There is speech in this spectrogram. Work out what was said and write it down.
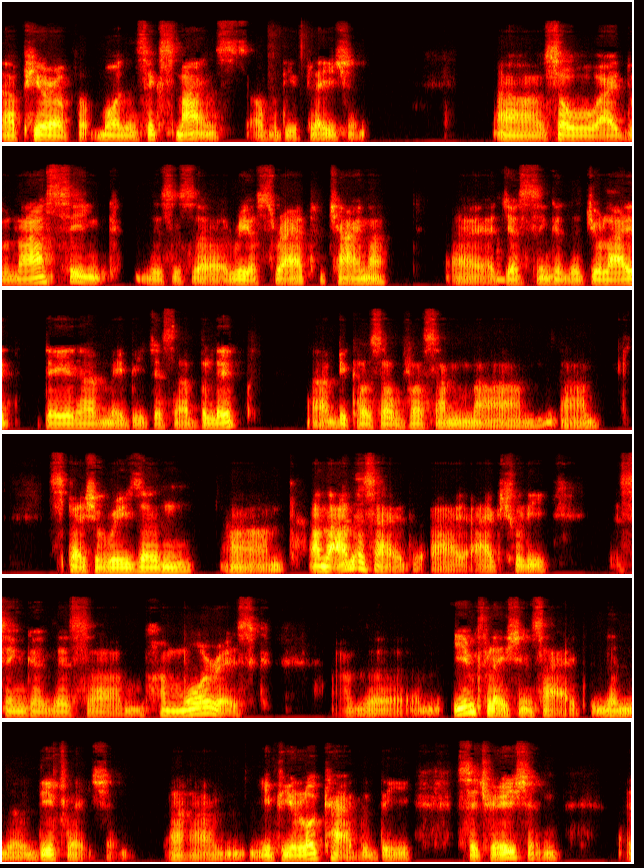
a period of more than six months of deflation. Uh, so I do not think this is a real threat to China. I just think the July data maybe just a blip uh, because of uh, some um, um, special reason. Um, on the other side, I actually think there's um, more risk on the inflation side than the deflation. Um, if you look at the situation,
